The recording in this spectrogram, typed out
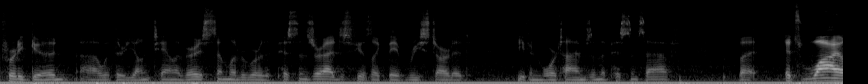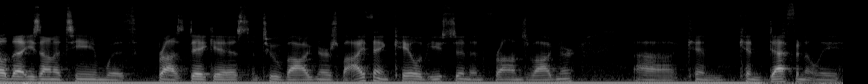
pretty good uh, with their young talent, very similar to where the Pistons are at. It just feels like they've restarted even more times than the Pistons have. But it's wild that he's on a team with Brazdeikis and two Wagners. But I think Caleb Houstan and Franz Wagner uh, can can definitely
